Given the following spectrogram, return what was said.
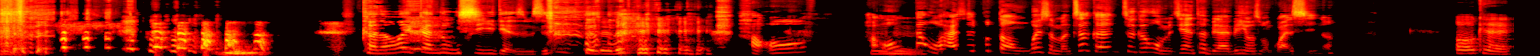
可能会更入戏一点，是不是？对 对对，好哦，好哦，嗯但我还是不懂为什么这跟这跟我们今天特别来宾有什么关系呢？OK，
